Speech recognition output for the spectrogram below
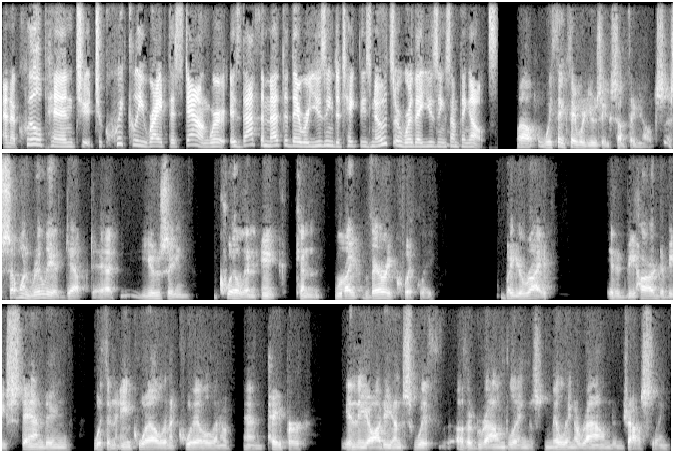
and a quill pen to, to quickly write this down? Where is is that the method they were using to take these notes, or were they using something else? Well, we think they were using something else. Someone really adept at using quill and ink can write very quickly. But you're right, it'd be hard to be standing with an inkwell and a quill and, a, and paper in the audience with other groundlings milling around and jostling.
